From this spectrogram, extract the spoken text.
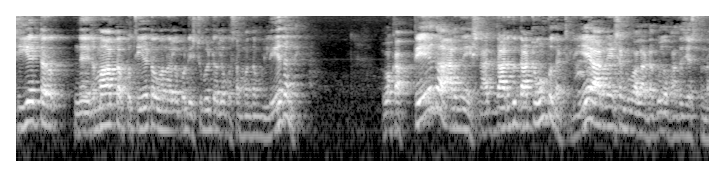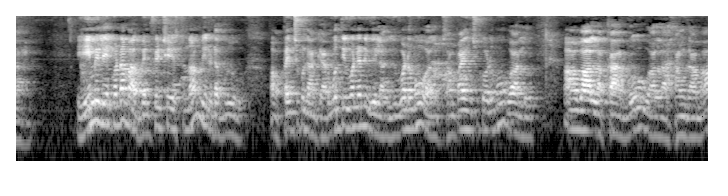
థియేటర్ నిర్మాతకు థియేటర్ ఓనర్లకు డిస్ట్రిబ్యూటర్లకు సంబంధం లేదండి. ఒక పేద ఆర్గనైజేషన్ అది దానికి దాంట్లో ఉంటుంది యాక్చువల్లీ. ఏ ఆర్గనైజేషన్కి వాళ్ళ డబ్బులు అందజేస్తున్నారని. ఏమీ లేకుండా మాకు బెనిఫిట్ చేస్తున్నాం. మీరు డబ్బులు పెంచుకోవడానికి అనుమతి ఇవ్వండి అని వీళ్ళు ఇవ్వడము వాళ్ళు సంపాదించుకోవడము వాళ్ళు వాళ్ళ కార్లు వాళ్ళ హంగామా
